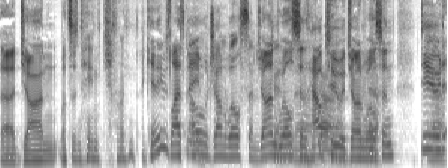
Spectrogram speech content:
uh, John, what's his name? John, I can't think of his last name. Oh, John Wilson. John Can, Wilson, uh, How to with John yeah. Wilson. Dude, Yeah.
